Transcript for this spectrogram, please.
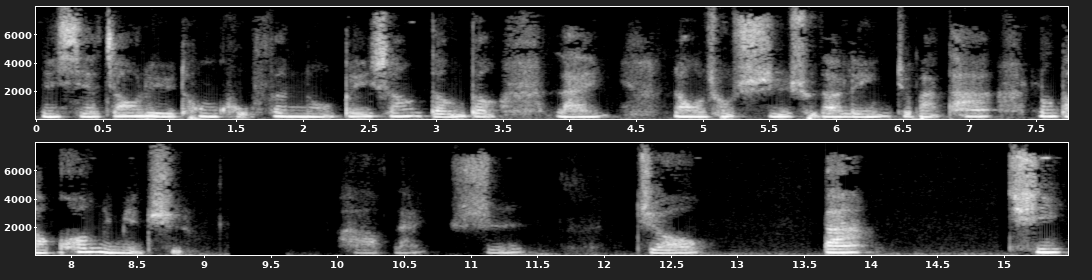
那些焦虑、痛苦、愤怒、悲伤等等，来。让我从十数到零，就把它扔到框里面去。好，来，十、九、八、七、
